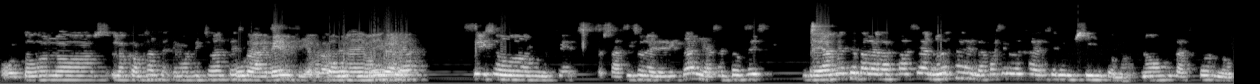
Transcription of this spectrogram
o todos los, causantes que hemos dicho antes, una demencia, una demencia, sí son, o sea, sí son hereditarias. Entonces, realmente para la fascia, no deja, la fascia no deja de ser un síntoma, no un trastorno.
